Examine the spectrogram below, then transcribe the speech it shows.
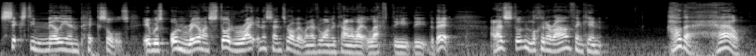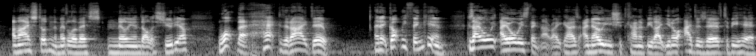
60 million pixels. It was unreal. I stood right in the center of it when everyone had kind of like left the the, the bit, and I stood looking around thinking, how the hell am I stood in the middle of this million dollar studio? What the heck did I do? And it got me thinking because I always I always think that right guys I know you should kind of be like you know I deserve to be here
